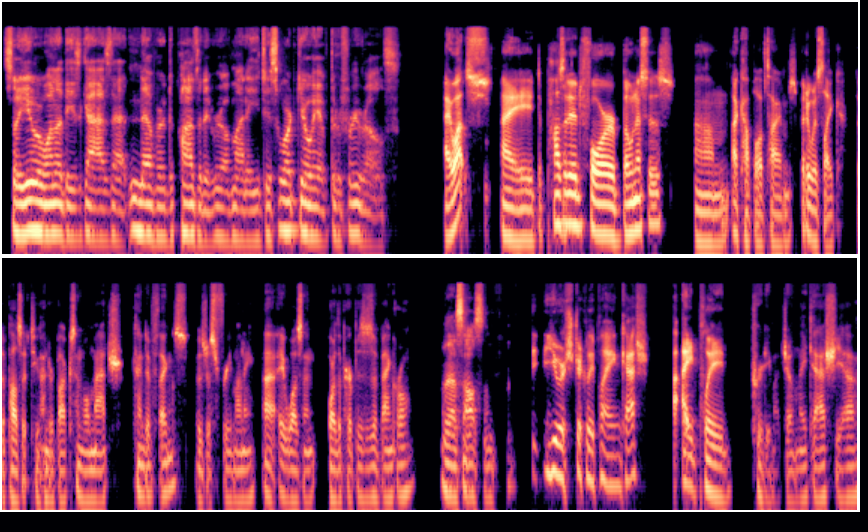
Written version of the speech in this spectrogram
So you were one of these guys that never deposited real money. You just worked your way up through free rolls. I was. I deposited for bonuses um, a couple of times, but it was like deposit 200 bucks and we'll match kind of things. It was just free money. Uh, it wasn't for the purposes of bankroll. Well, that's awesome. You were strictly playing cash? I played pretty much only cash. Yeah.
